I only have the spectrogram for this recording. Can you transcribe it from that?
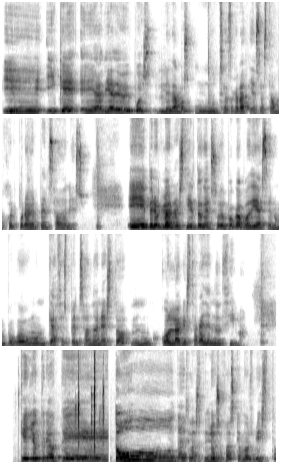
y, que eh, a día de hoy pues le damos muchas gracias a esta mujer por haber pensado en eso. Eh, pero claro, es cierto que en su época podía ser un poco un ¿qué haces pensando en esto? Mm, con la que está cayendo encima. Que yo creo que todas las filósofas que hemos visto,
